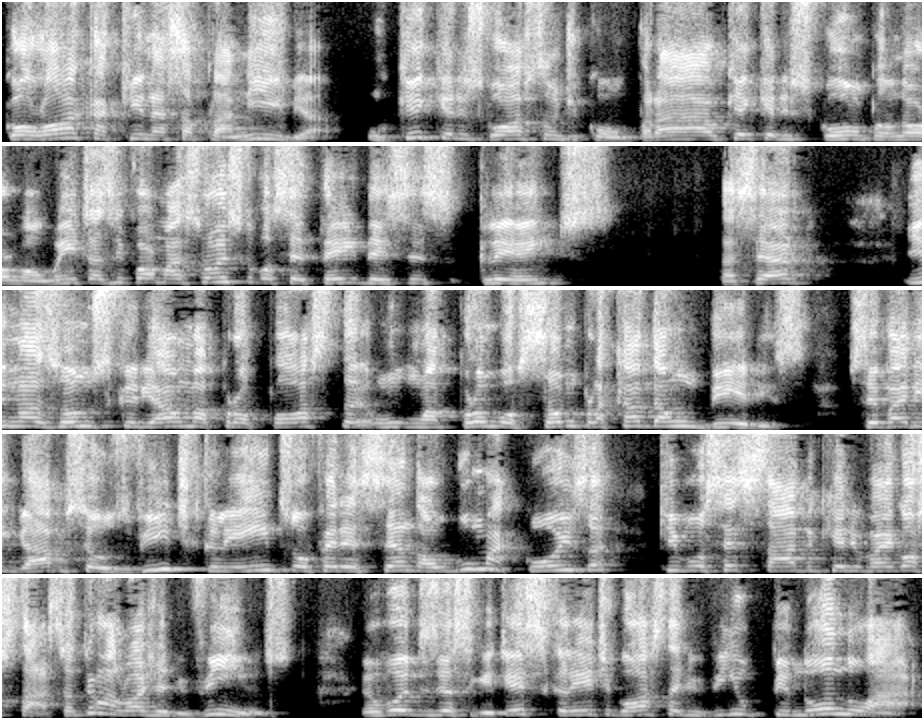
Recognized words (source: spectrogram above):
coloca aqui nessa planilha o que, que eles gostam de comprar, o que, que eles compram normalmente, as informações que você tem desses clientes tá certo? E nós vamos criar uma proposta, uma promoção para cada um deles. Você vai ligar para os seus 20 clientes oferecendo alguma coisa que você sabe que ele vai gostar. Se eu tenho uma loja de vinhos, eu vou dizer o seguinte: esse cliente gosta de vinho Pinot Noir.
